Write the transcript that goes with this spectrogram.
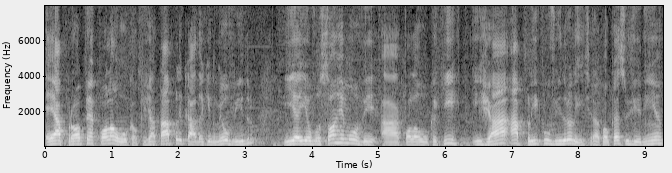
é a própria cola oca, o que já está aplicado aqui no meu vidro. E aí eu vou só remover a cola oca aqui e já aplico o vidro ali, tirar qualquer sujeirinha.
